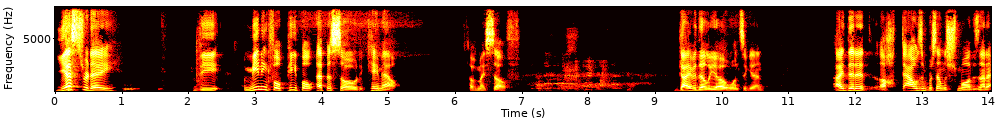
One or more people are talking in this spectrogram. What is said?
yesterday, the Meaningful People episode came out of myself. Gaiva Delio, once again. I did it a thousand percent lishma. There's not an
